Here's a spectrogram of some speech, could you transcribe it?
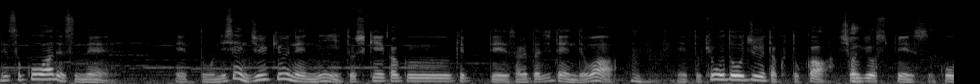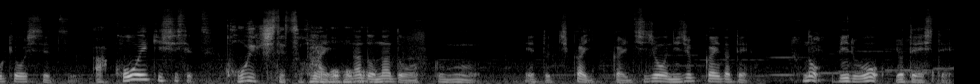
でそこはですねえっと、2019年に都市計画決定された時点では、うんえっと、共同住宅とか商業スペース、公共施設あ公益施設、公益施設？はい。などなどを含む、えっと、地下1階地上20階建てのビルを予定して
